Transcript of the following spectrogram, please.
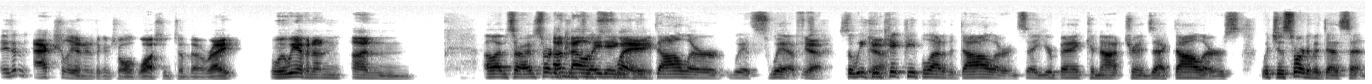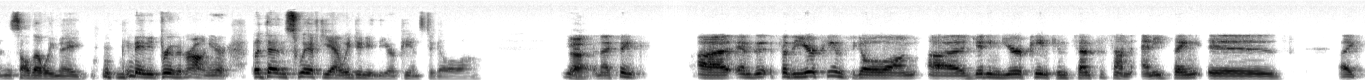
it isn't actually under the control of Washington though, right? Well, we have an un, un Oh, I'm sorry. I'm sort of conflating sway. the dollar with SWIFT. Yeah. So we can yeah. kick people out of the dollar and say your bank cannot transact dollars, which is sort of a death sentence, although we may we may be proven wrong here. But then SWIFT, yeah, we do need the Europeans to go along. Yeah, and I think uh, and the, for the Europeans to go along, uh, getting European consensus on anything is like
